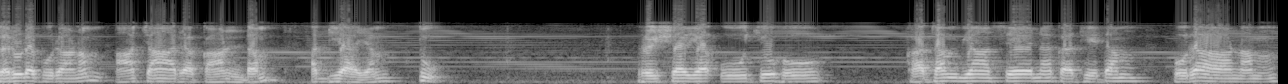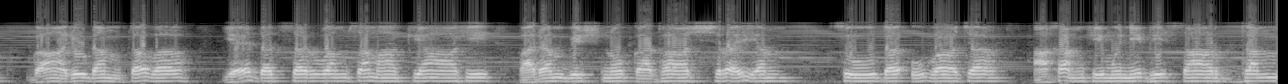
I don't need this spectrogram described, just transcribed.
गरुडपुराणम् आचारकाण्डम् अध्यायम् तु ऋषय ऊचुः कथं व्यासेन कथितं पुराणं गारुडं तव? एतत्सर्वं समाख्याहि परं विष्णुकथाश्रयं सूत उवाच अहं हि मुनिभिः सार्धं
